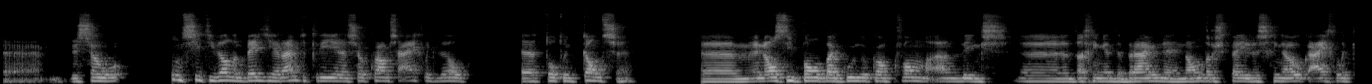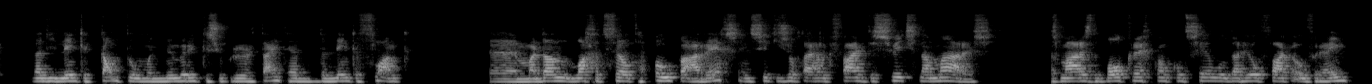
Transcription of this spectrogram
Uh, dus zo kon City wel een beetje ruimte creëren en zo kwamen ze eigenlijk wel uh, tot hun kansen. Um, en als die bal bij Gundogan kwam aan links, dan gingen de Bruyne en de andere spelers gingen ook eigenlijk naar die linkerkant toe om een numerieke superioriteit te hebben, de linkerflank. maar dan lag het veld open aan rechts en City zocht eigenlijk vaak de switch naar Maris. Als Maris de bal kreeg, kwam Concelo daar heel vaak overheen.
